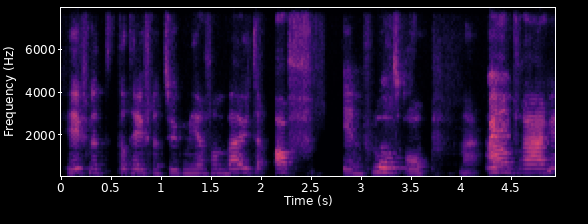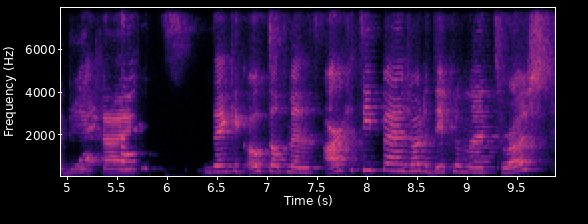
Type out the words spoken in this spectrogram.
die heeft het, dat heeft natuurlijk meer van buitenaf invloed op nou, aanvragen die je krijgt denk ik ook dat met het archetype en zo, de diplomat trust,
